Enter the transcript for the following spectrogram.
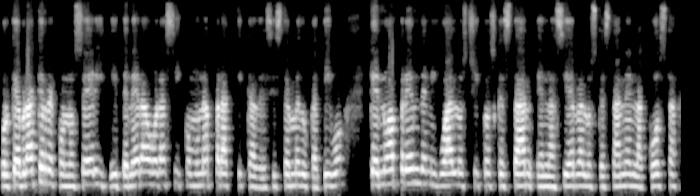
porque habrá que reconocer y, tener ahora sí como una práctica del sistema educativo que no aprenden igual los chicos que están en la sierra, los que están en la costa,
